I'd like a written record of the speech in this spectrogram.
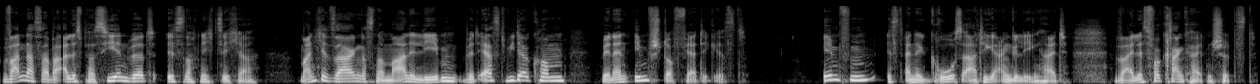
Wann das aber alles passieren wird, ist noch nicht sicher. Manche sagen, das normale Leben wird erst wiederkommen, wenn ein Impfstoff fertig ist. Impfen ist eine großartige Angelegenheit, weil es vor Krankheiten schützt.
